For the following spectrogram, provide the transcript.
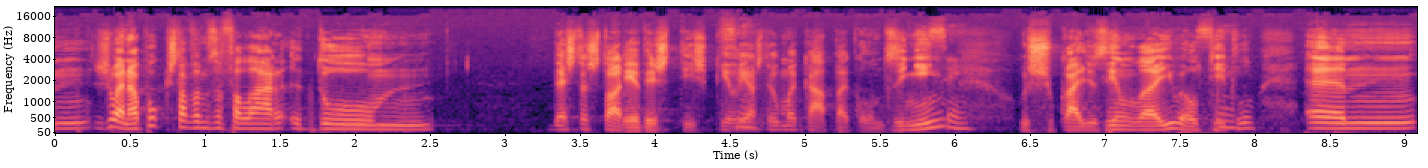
Um, Joana, há pouco estávamos a falar do, desta história deste disco, que aliás Sim. tem uma capa com um desenhinho, Sim. Os Chocalhos em Leio é o Sim. título. Um,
